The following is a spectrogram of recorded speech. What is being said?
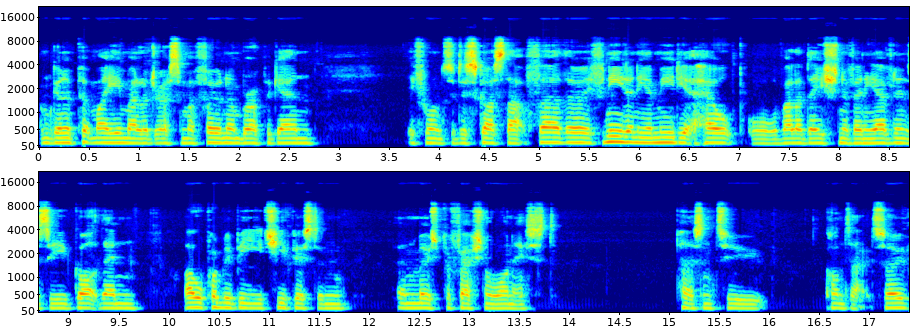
I'm going to put my email address and my phone number up again if you want to discuss that further. If you need any immediate help or validation of any evidence that you've got, then I will probably be your cheapest and, and most professional, honest person to contact. So,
